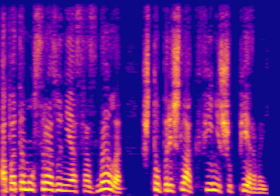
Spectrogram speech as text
а потому сразу не осознала, что пришла к финишу первой.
